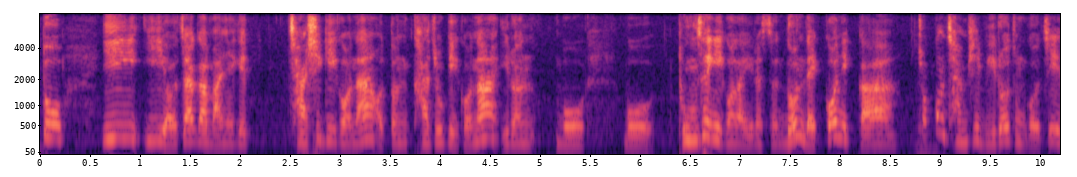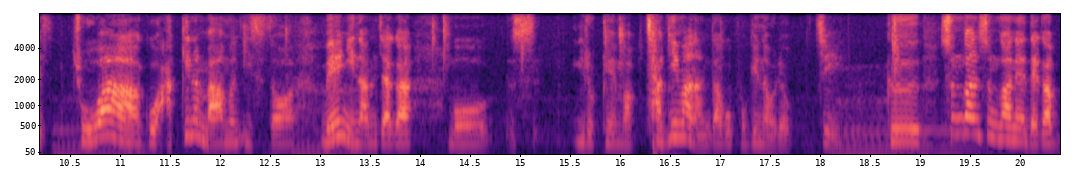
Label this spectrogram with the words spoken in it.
또 이이 여자가 만약에 자식이거나 어떤 가족이거나 이런 뭐뭐 동생이거나 이랬어. 넌 내 거니까 조금 잠시 미뤄둔 거지. 좋아하고 아끼는 마음은 있어. 맨 이 남자가 뭐 스- 이렇게 막 자기만 안다고 보기는 어 음. 그 순간순간에 내가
